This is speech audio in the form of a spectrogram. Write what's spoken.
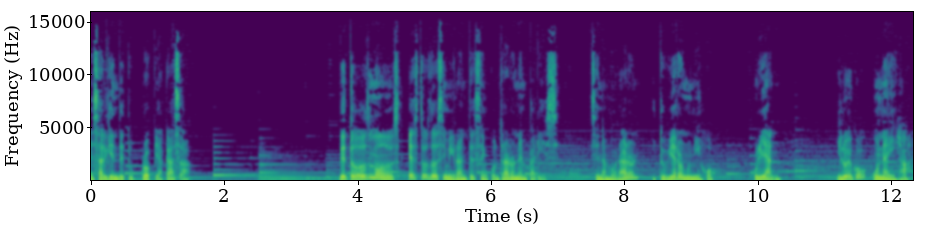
es alguien de tu propia casa. De todos modos, estos dos inmigrantes se encontraron en París, se enamoraron y tuvieron un hijo, Julián, y luego una hija,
